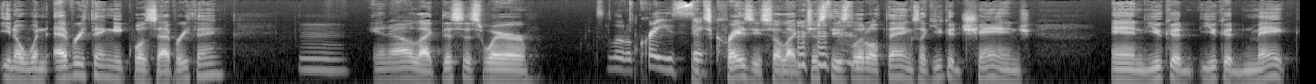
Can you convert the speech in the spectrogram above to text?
you know, when everything equals everything, Mm. you know, like this is where It's a little crazy. it's crazy. So like just these little things, like you could change and you could you could make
